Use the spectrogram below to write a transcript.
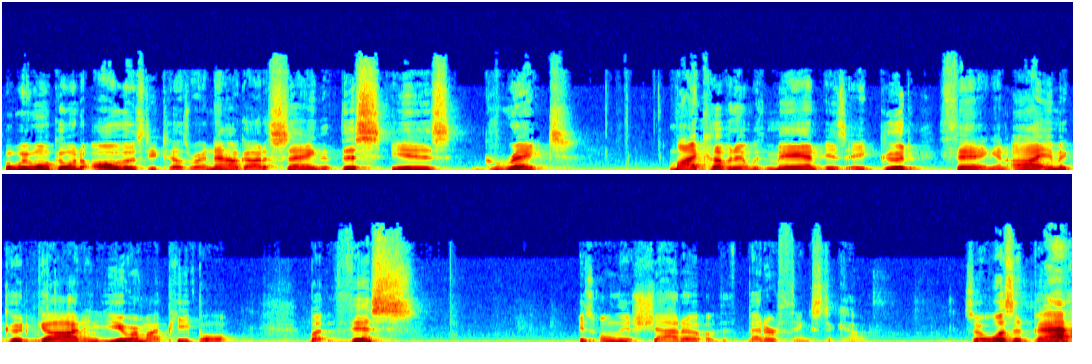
but we won't go into all of those details right now. God is saying that this is great. My covenant with man is a good thing, and I am a good God, and you are my people. But this is only a shadow of the better things to come. So it wasn't bad.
